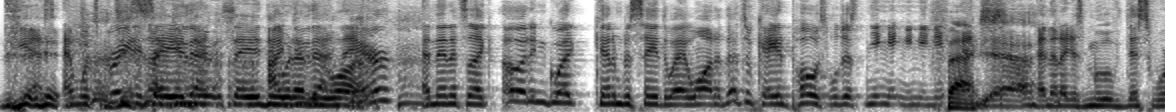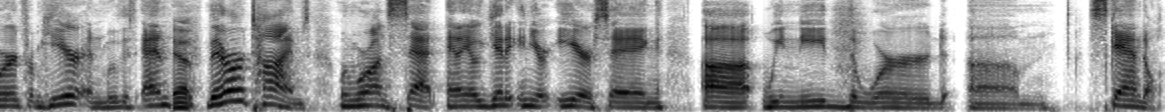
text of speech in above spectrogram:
Yes, and what's great is say I do and do- that. say and do I whatever that you want. there, and then it's like, oh, I didn't quite get him to say it the way I wanted. That's okay. In post, we'll just Facts. And, Yeah. and then I just move this word from here and move this. And Yep. there are times when we're on set and I'll get it in your ear saying, uh, "We need the word um, scandal."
